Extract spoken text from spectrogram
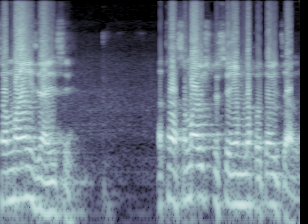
સમાઈ જાય છે. અથવા સમાવિષ્ટ છે એમ લખો તોય ચાલે.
